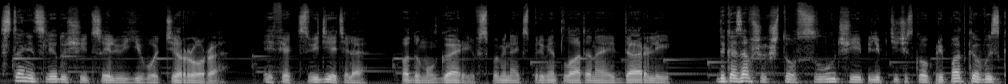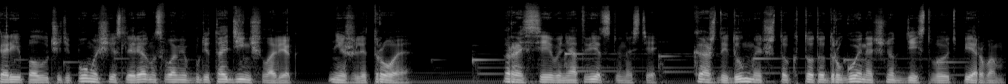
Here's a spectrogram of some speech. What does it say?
станет следующей целью его террора. «Эффект свидетеля», – подумал Гарри, вспоминая эксперимент Латтона и Дарли, доказавших, что в случае эпилептического припадка вы скорее получите помощь, если рядом с вами будет один человек, нежели трое. Рассеивание ответственности. Каждый думает, что кто-то другой начнет действовать первым.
